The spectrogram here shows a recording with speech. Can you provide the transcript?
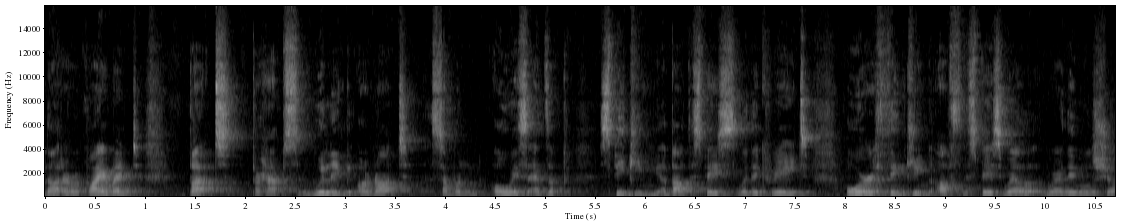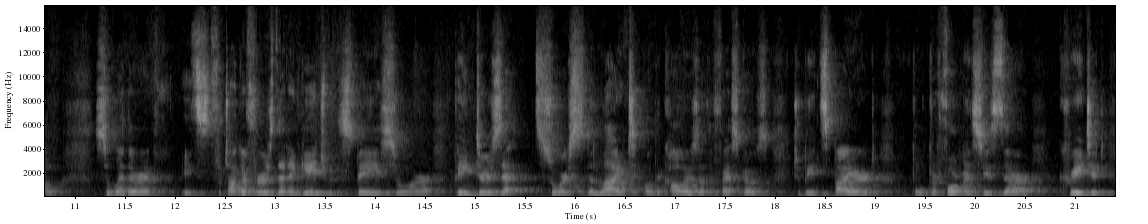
not a requirement, but perhaps willing or not, someone always ends up speaking about the space where they create or thinking of the space well where they will show. So whether it's photographers that engage with the space or painters that source the light or the colors of the frescoes to be inspired or performances that are created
